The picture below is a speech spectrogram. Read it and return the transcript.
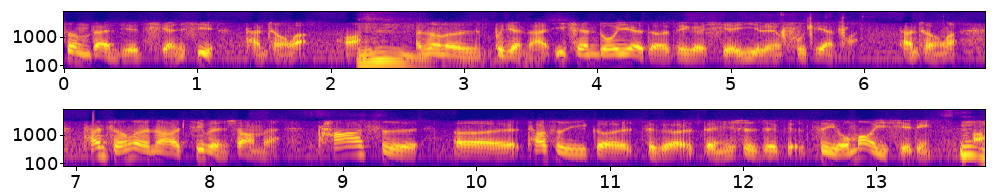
圣诞节前夕谈成了啊，谈成了不简单，一千多页的这个协议连附件啊，谈成了，谈成了，那基本上呢，它是呃，它是一个这个等于是这个自由贸易协定啊。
